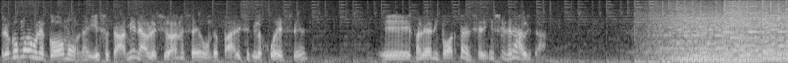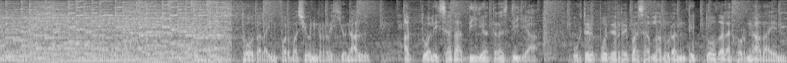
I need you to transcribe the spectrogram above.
Pero como es una comuna, y eso también habla de ciudadanos de segunda, parece que los jueces eh, no le dan importancia, y eso es grave también. Toda la información regional actualizada día tras día. Usted puede repasarla durante toda la jornada en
